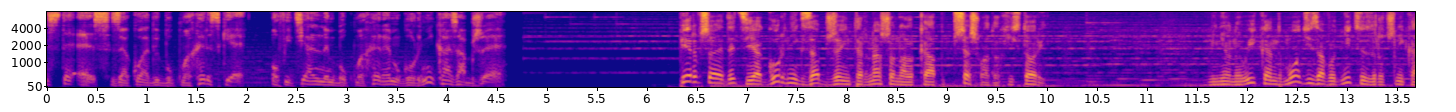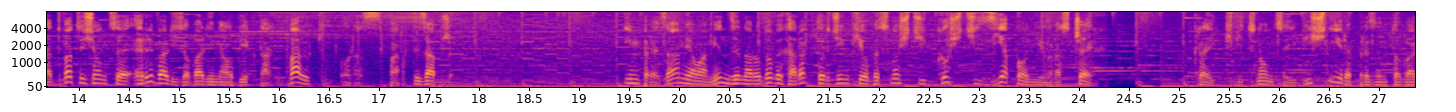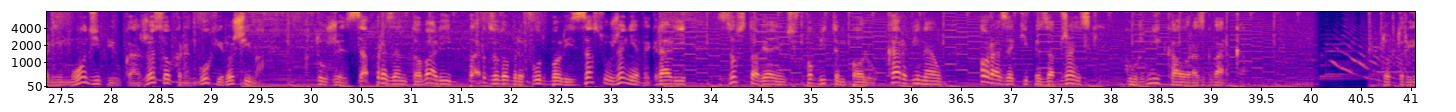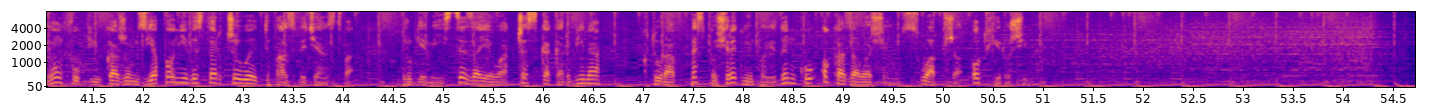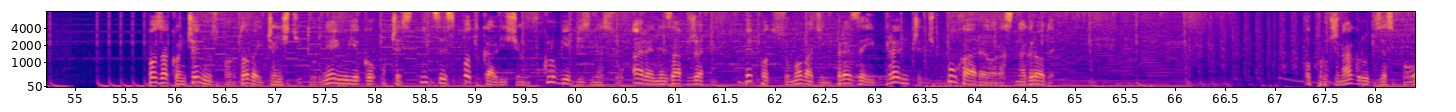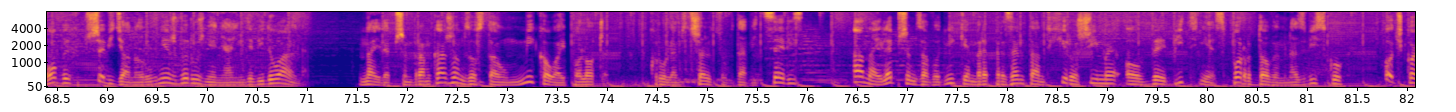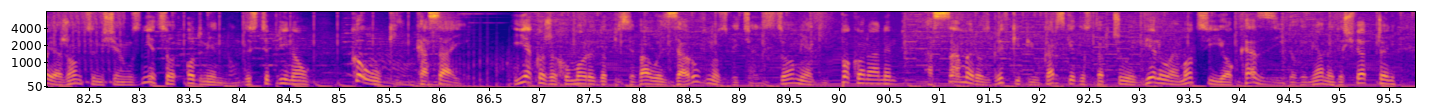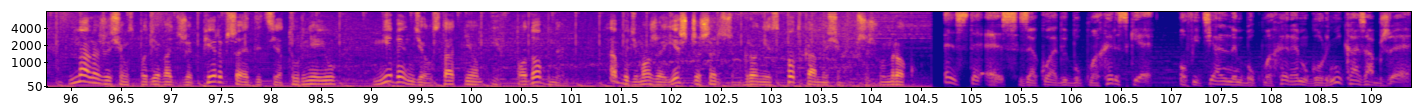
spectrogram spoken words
STS Zakłady Bukmacherskie, oficjalnym bukmacherem Górnika Zabrze. Pierwsza edycja Górnik Zabrze International Cup przeszła do historii. W miniony weekend młodzi zawodnicy z rocznika 2000 rywalizowali na obiektach walki oraz Sparty Zabrze. Impreza miała międzynarodowy charakter dzięki obecności gości z Japonii oraz Czech. Kraj kwitnącej wiśni reprezentowali młodzi piłkarze z okręgu Hiroshima, którzy zaprezentowali bardzo dobry futbol i zasłużenie wygrali, zostawiając w pobitym polu Karwinę oraz ekipy zabrzańskie, Górnika oraz Gwarka. Do triumfu piłkarzom z Japonii wystarczyły dwa zwycięstwa. Drugie miejsce zajęła czeska Karwina, która w bezpośrednim pojedynku okazała się słabsza od Hiroshimy. Po zakończeniu sportowej części turnieju jego uczestnicy spotkali się w klubie biznesu Areny Zabrze, by podsumować imprezę i wręczyć puchary oraz nagrody. Oprócz nagród zespołowych przewidziano również wyróżnienia indywidualne. Najlepszym bramkarzem został Mikołaj Poloczek, królem strzelców Dawid Seris, a najlepszym zawodnikiem reprezentant Hiroshimy o wybitnie sportowym nazwisku, choć kojarzącym się z nieco odmienną dyscypliną Kołuki Kasai. Jako, że humory dopisywały zarówno zwycięzcom, jak i pokonanym, a same rozgrywki piłkarskie dostarczyły wielu emocji i okazji do wymiany doświadczeń, należy się spodziewać, że pierwsza edycja turnieju nie będzie ostatnią i w podobnym, a być może jeszcze szerszym gronie spotkamy się w przyszłym roku. STS Zakłady Bukmacherskie, oficjalnym bukmacherem Górnika Zabrze.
